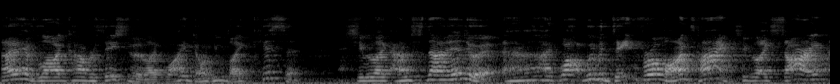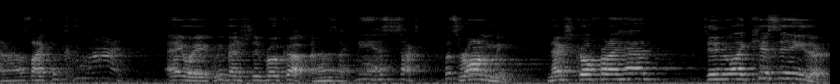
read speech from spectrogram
And I'd have long conversations with her, like, why don't you like kissing? And she'd be like, I'm just not into it. And I was like, well, we've been dating for a long time. She'd be like, sorry. And I was like, well, come on. Anyway, we eventually broke up, and I was like, man, this sucks. What's wrong with me? Next girlfriend I had didn't like kissing either.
